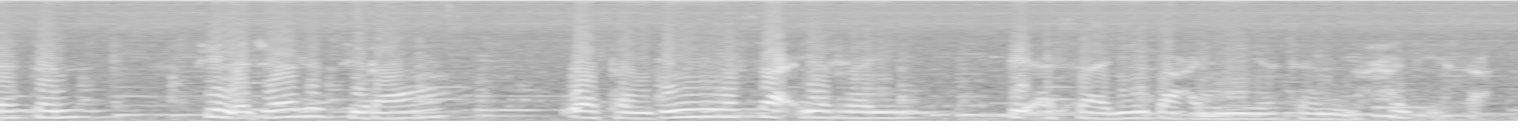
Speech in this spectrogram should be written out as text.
مماثلة في مجال الزراعة وتنظيم وسائل الري بأساليب علمية حديثة.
